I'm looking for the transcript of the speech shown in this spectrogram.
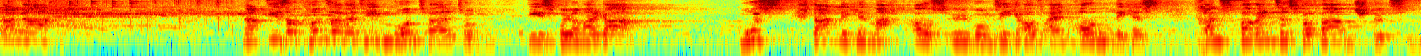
Danach, nach dieser konservativen Grundhaltung, die es früher mal gab, muss staatliche Machtausübung sich auf ein ordentliches, transparentes Verfahren stützen.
